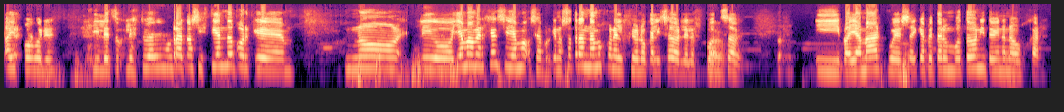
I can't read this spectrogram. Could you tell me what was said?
Ay, pobre. Y le, estuve ahí un rato asistiendo porque no, digo, llama a emergencia, llama, o sea, porque nosotros andamos con el geolocalizador del spot, ¿sabes? Y para llamar, pues hay que apretar un botón y te vienen a buscar.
